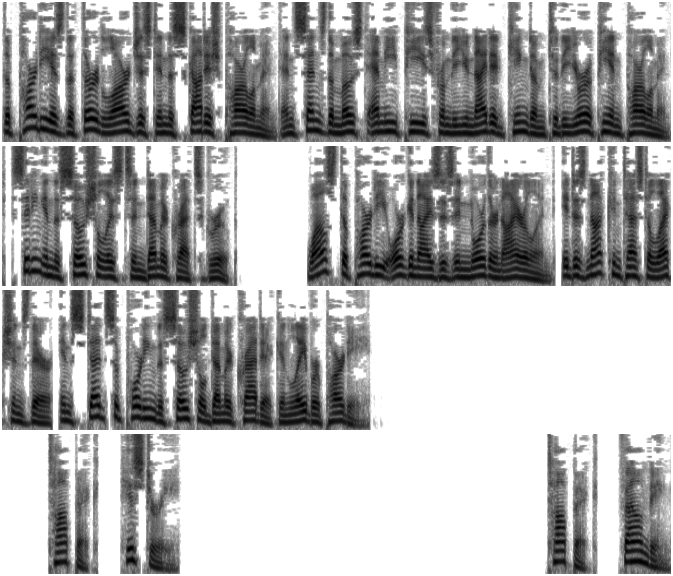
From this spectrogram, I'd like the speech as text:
The party is the third largest in the Scottish Parliament and sends the most MEPs from the United Kingdom to the European Parliament, sitting in the Socialists and Democrats group. Whilst the party organises in Northern Ireland, it does not contest elections there, instead supporting the Social Democratic and Labour Party. History Founding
